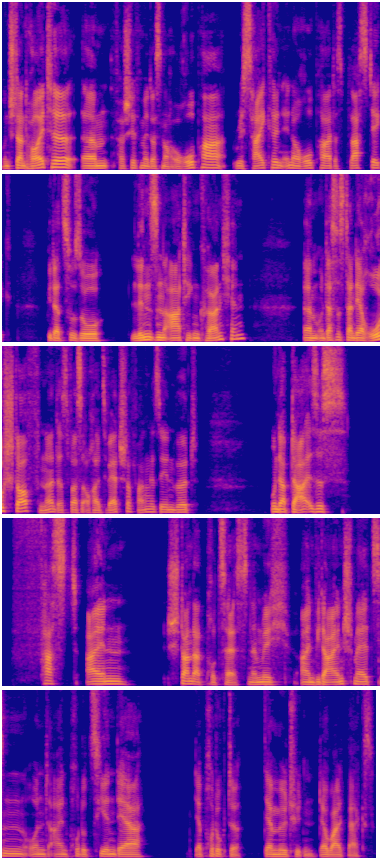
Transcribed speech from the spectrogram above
Und Stand heute ähm, verschiffen wir das nach Europa, recyceln in Europa das Plastik wieder zu so linsenartigen Körnchen. Ähm, und das ist dann der Rohstoff, ne, das, was auch als Wertstoff angesehen wird. Und ab da ist es fast ein Standardprozess, nämlich ein Wiedereinschmelzen und ein Produzieren der, der Produkte, der Mülltüten, der Wildbags.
